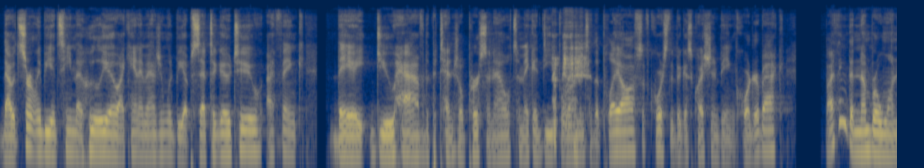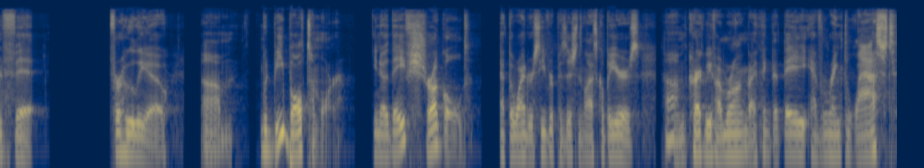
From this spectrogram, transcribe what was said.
That would certainly be a team that Julio I can't imagine would be upset to go to. I think they do have the potential personnel to make a deep run into the playoffs. Of course, the biggest question being quarterback. But I think the number one fit for Julio um, would be Baltimore. You know, they've struggled at the wide receiver position the last couple years. Um, correct me if I'm wrong, but I think that they have ranked last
